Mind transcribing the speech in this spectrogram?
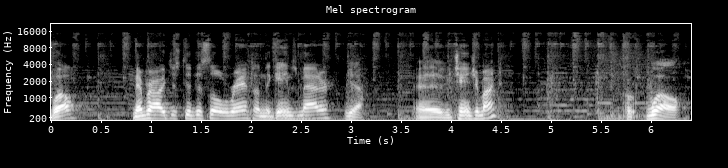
Well, remember how I just did this little rant on the games matter? Yeah. Uh, have you changed your mind? Well,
